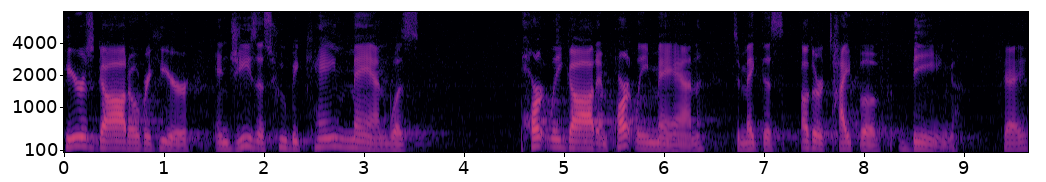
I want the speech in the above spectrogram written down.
here's God over here, and Jesus, who became man, was partly God and partly man to make this other type of being. Okay?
